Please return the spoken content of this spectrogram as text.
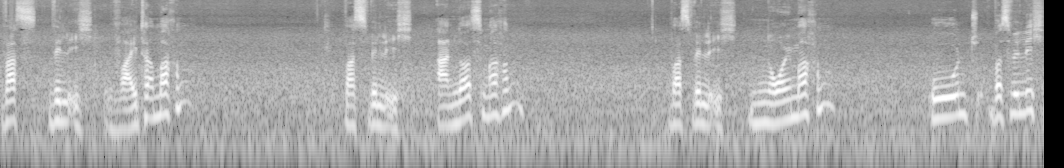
was will ich weitermachen? Was will ich anders machen? Was will ich neu machen? Und was will ich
